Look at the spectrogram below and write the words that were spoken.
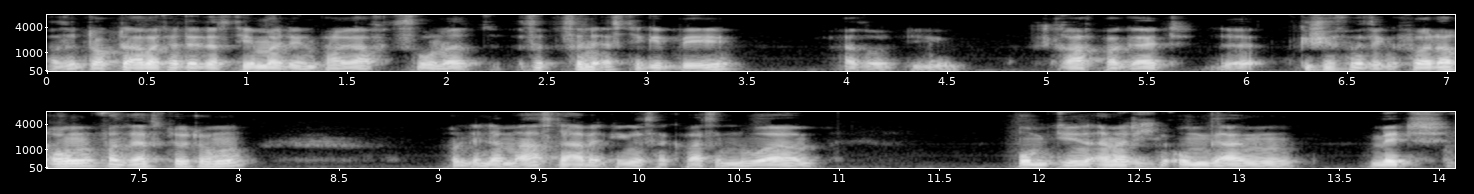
Also Doktorarbeit hatte das Thema den Paragraph 217 StGB, also die Strafbarkeit der geschäftsmäßigen Förderung von Selbsttötungen. Und in der Masterarbeit ging es ja quasi nur um den einheitlichen Umgang mit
